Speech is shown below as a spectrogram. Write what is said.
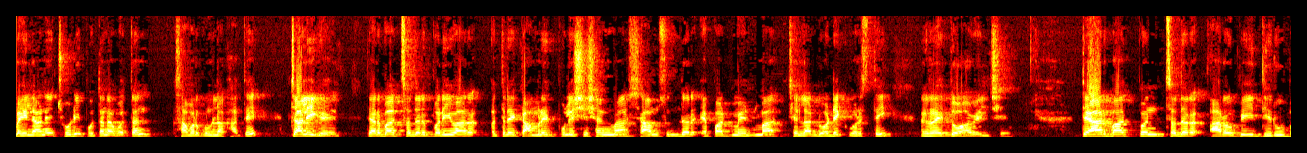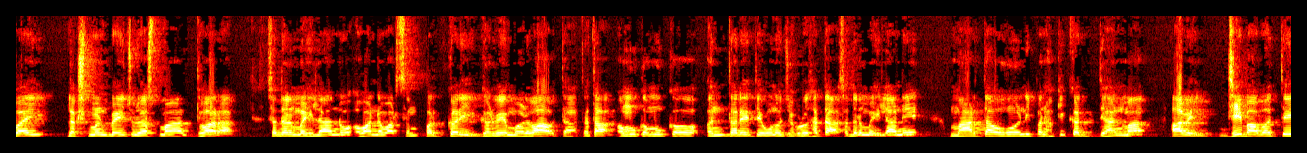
મહિલાને છોડી પોતાના વતન સાવરકુંડલા ખાતે ચાલી ગયેલ. ત્યારબાદ સદર પરિવાર અત્રે કામરેજ પોલીસ સ્ટેશનમાં શ્યામસુંદર એપાર્ટમેન્ટમાં છેલ્લા દોઢેક વર્ષથી રહેતો આવેલ છે. ત્યારબાદ પણ સદર આરોપી ધીરુભાઈ લક્ષ્મણભાઈ ચુડાસમા દ્વારા સદર મહિલાનો અવારનવાર સંપર્ક કરી ઘરવે મળવા આવતા તથા અમુક અમુક અંતરે તેઓનો ઝઘડો થતા સદર મહિલાને મારતા હોવાની પણ હકીકત ધ્યાનમાં આવેલ. જે બાબતે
